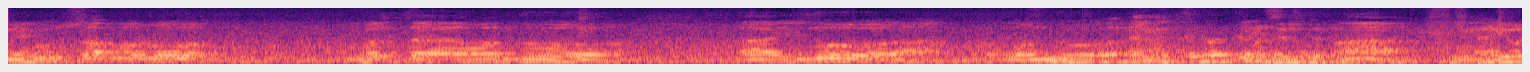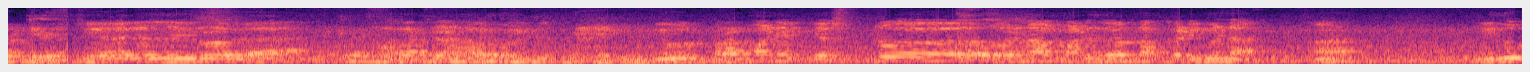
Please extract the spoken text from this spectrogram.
ಮೆಹಬೂಬ್ ಸಾಬ್ ಅವರು ಇವತ್ತು ಒಂದು ಇದು, ಒಂದು ಇರುವಾಗ ಇವ್ರ ಪ್ರಮಾಣಕ್ಕೆ ಎಷ್ಟು ಪರಿಣಾಮ ಮಾಡಿದ್ರು ನಾವು ಕಡಿಮೆನ? ಇದು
